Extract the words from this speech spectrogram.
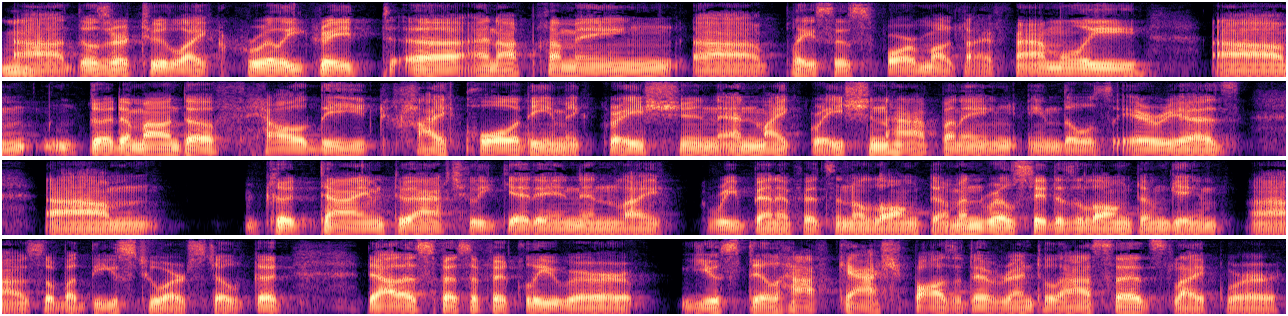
Mm. Uh, those are two like really great uh, and upcoming uh, places for multifamily. Um, good amount of healthy, high quality immigration and migration happening in those areas. Um, good time to actually get in and like reap benefits in a long term. And real estate is a long term game. Uh, so, but these two are still good. Dallas specifically, where you still have cash positive rental assets, like where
